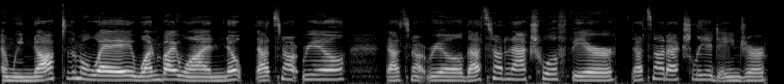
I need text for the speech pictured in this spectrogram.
And we knocked them away one by one. Nope, that's not real. That's not real. That's not an actual fear. That's not actually a danger.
